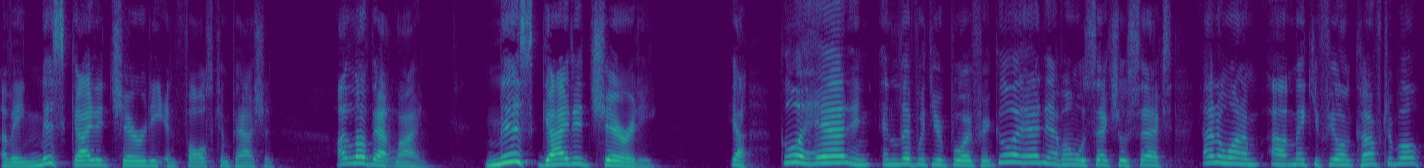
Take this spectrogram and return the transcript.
of a misguided charity and false compassion. I love that line. Misguided charity. Yeah, go ahead and, and live with your boyfriend. Go ahead and have homosexual sex. I don't want to uh, make you feel uncomfortable.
